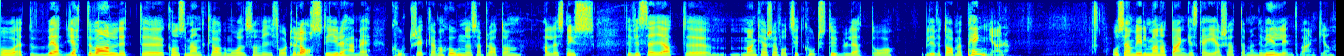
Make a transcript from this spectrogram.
Och ett jättevanligt eh, konsumentklagomål som vi får till oss, det är ju det här med kortreklamationer som jag pratade om alldeles nyss. Det vill säga att eh, man kanske har fått sitt kort stulet och blivit av med pengar. Och sen vill man att banken ska ersätta, men det vill inte banken.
